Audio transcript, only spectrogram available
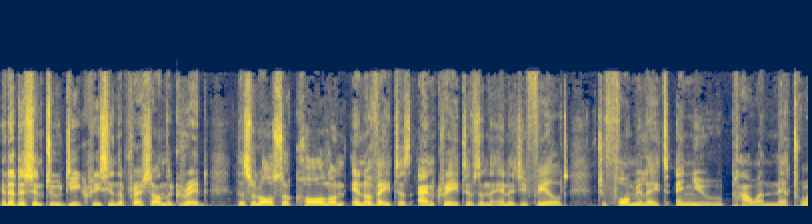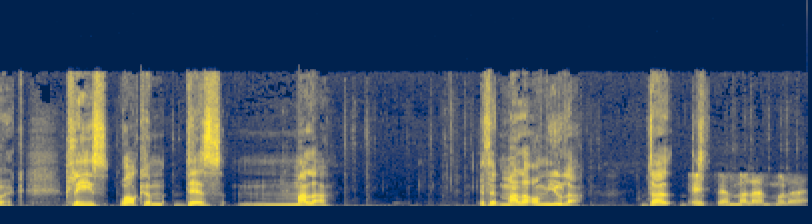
In addition to decreasing the pressure on the grid, this will also call on innovators and creatives in the energy field to formulate a new power network. Please welcome Des Muller. Is it Muller or? Do, it's uh, Muller, Muller,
